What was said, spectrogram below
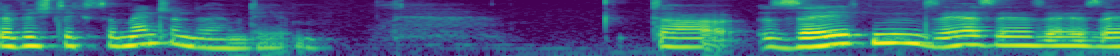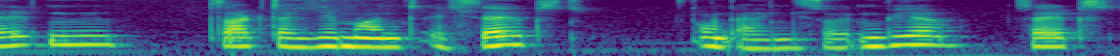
der wichtigste Mensch in deinem Leben? Da selten, sehr, sehr, sehr selten sagt da jemand ich selbst. Und eigentlich sollten wir selbst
